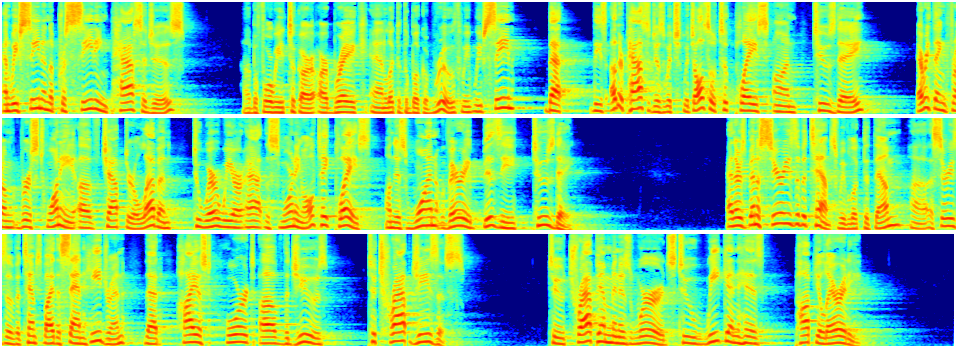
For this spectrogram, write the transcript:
And we've seen in the preceding passages, uh, before we took our, our break and looked at the book of Ruth, we, we've seen that these other passages, which, which also took place on Tuesday, everything from verse 20 of chapter 11 to where we are at this morning, all take place on this one very busy Tuesday. And there's been a series of attempts, we've looked at them, uh, a series of attempts by the Sanhedrin, that highest court of the Jews, to trap Jesus, to trap him in his words, to weaken his popularity,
